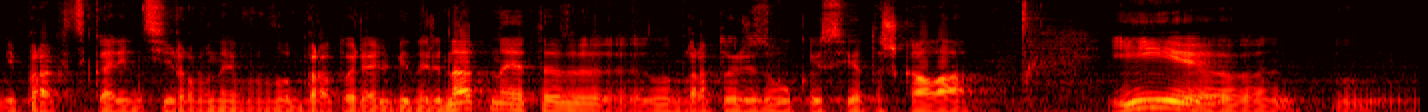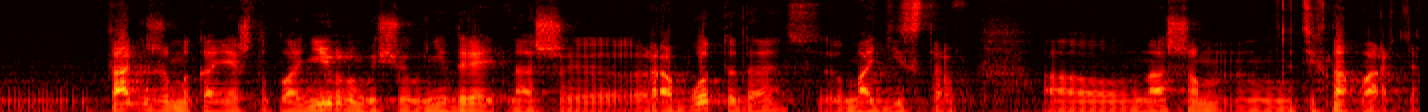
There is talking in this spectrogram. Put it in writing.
и практика, ориентированные в лаборатории Альбины Ренатной, это э, лаборатория звука и света «Шкала». И э, также мы, конечно, планируем еще внедрять наши работы да, магистров э, в нашем технопарке,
